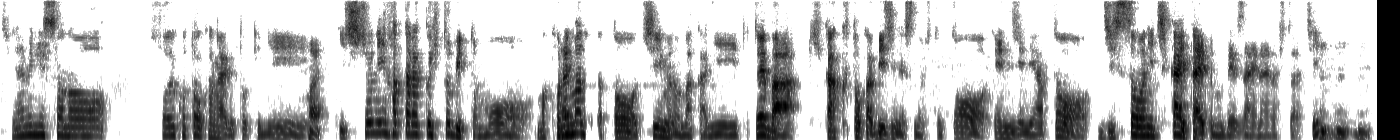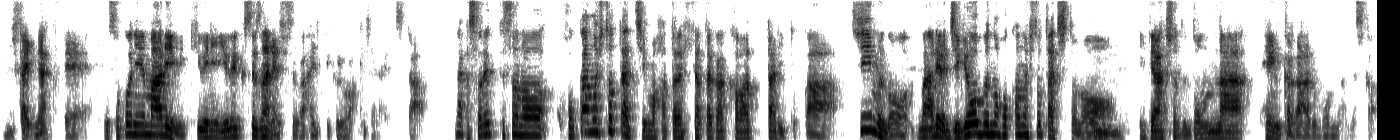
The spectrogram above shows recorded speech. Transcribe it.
ちなみにそのそういうことを考えるときに、はい。一緒に働く人々も、まあ、これまでだとチームの中に、例えば企画とかビジネスの人とエンジニアと実装に近いタイプのデザイナーの人たちうんうんうんうん。しかいなくてでそこに、まあ、ある意味急に UX デザイナーの人が入ってくるわけじゃないですか。なんかそれってその他の人たちも働き方が変わったりとかチームの、まあ、あるいは事業部の他の人たちとのインタラクションってどんな変化があるもんなんですか、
